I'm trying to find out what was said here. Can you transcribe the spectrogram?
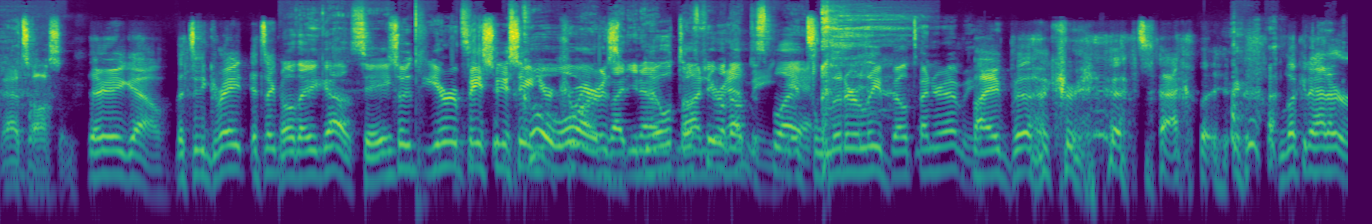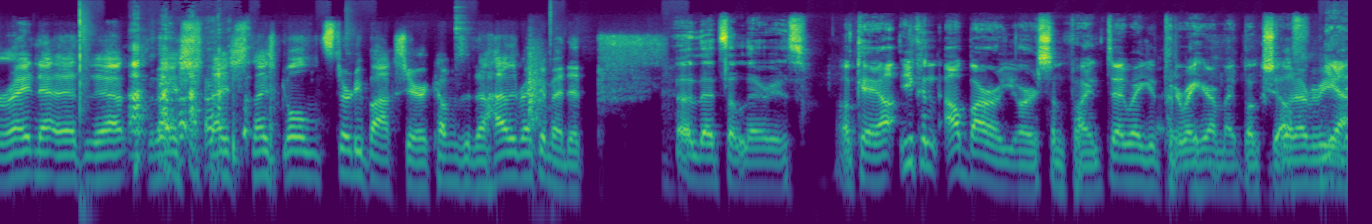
That's awesome. there you go. It's a great. It's like well, there you go. See, So you're basically it's a saying cool your career award, is but, you know, built most on your don't Emmy. display It's it. literally built on your Emmy. My career, exactly. Looking at it right now, it's, yeah, nice, nice, nice gold sturdy box here. It comes in. I highly recommend it. Oh, that's hilarious. Okay, I'll, you can. I'll borrow yours some point. That way I can put it right here on my bookshelf. Whatever you Yeah.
